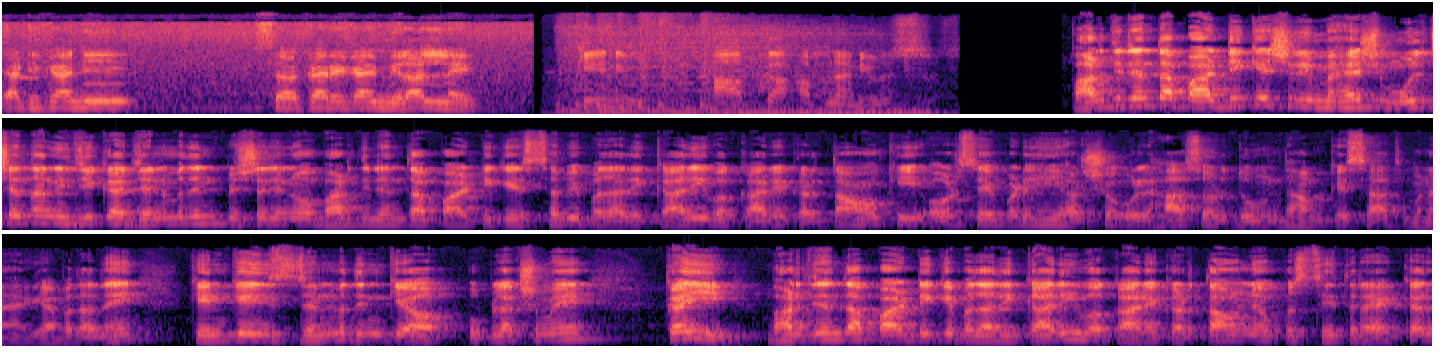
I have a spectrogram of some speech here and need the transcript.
या ठिकाणी सहकार्य काही मिळालं नाही. के न्यूज आपका अपना न्यूज. भारतीय जनता पार्टी के श्री महेश मूलचंदानी जी का जन्मदिन पिछले दिनों भारतीय जनता पार्टी के सभी पदाधिकारी व कार्यकर्ताओं की ओर से बड़े ही हर्षोल्लास और धूमधाम के साथ मनाया गया। बता दें कि इनके इस जन्मदिन के उपलक्ष्य में कई भारतीय जनता पार्टी के पदाधिकारी व कार्यकर्ताओं ने उपस्थित रहकर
